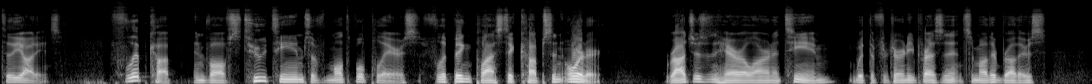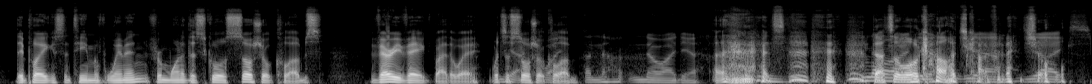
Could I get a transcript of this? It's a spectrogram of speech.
to the audience. Flip Cup involves two teams of multiple players flipping plastic cups in order. Rodgers and Harrell are on a team with the fraternity president and some other brothers. They play against a team of women from one of the school's social clubs. Very vague, by the way. What's a Yeah, social quite. club? Uh, no, no idea. that's that's a little idea. college Yeah, confidential. yikes.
